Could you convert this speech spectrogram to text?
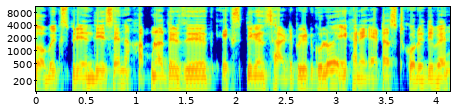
জব এক্সপিরিয়েন্স দিয়েছেন, আপনাদের যে এক্সপিরিয়েন্স সার্টিফিকেটগুলো এখানে অ্যাটাচড করে দিবেন।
